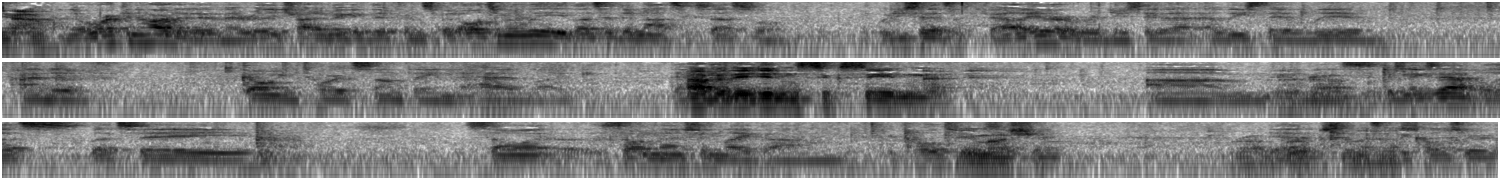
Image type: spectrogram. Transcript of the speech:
Yeah. And they're working hard at it and they really try to make a difference, but ultimately, let's say they're not successful. Would you say that's a failure, or would you say that at least they lived kind of going towards something and they had like? they Ah, had but they didn't succeed in that. um, Yeah. let's give an example. Let's let's say someone someone mentioned like um, the culture. Emotion. something. Rob Yeah, Brooks the culture.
